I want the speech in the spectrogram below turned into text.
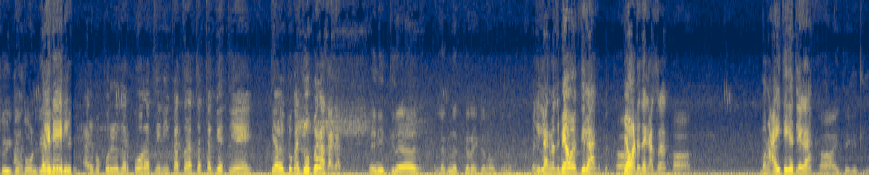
सुईचं तोंड दिलं नाही. अरे मग पोरी जर पोरं तिने का तर दत्तक घेते? त्यावेळेस तू काय झोपेला होता का? नाही नाही तिला लग्नच करायचं नव्हतं ना. म्हणजे लग्नाचं ब्याव तिला? ब्याव वाटत आहे का असं? हा. म्हणून आई ते घेतले का? हा घेतली.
